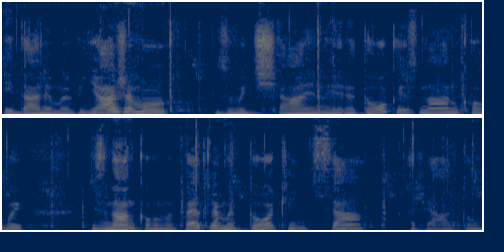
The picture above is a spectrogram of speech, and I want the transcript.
І далі ми в'яжемо звичайний рядок ізнанковий, ізнанковими петлями до кінця ряду.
